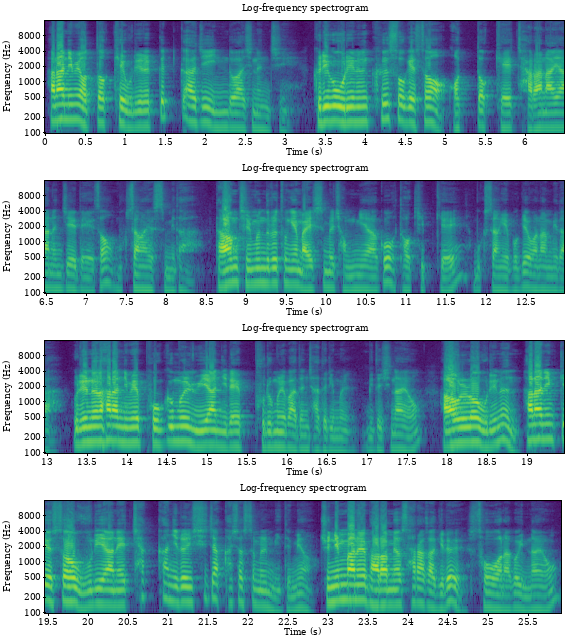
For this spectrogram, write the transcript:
하나님이 어떻게 우리를 끝까지 인도하시는지, 그리고 우리는 그 속에서 어떻게 자라나야 하는지에 대해서 묵상하였습니다. 다음 질문들을 통해 말씀을 정리하고 더 깊게 묵상해 보길 원합니다. 우리는 하나님의 복음을 위한 일에 부름을 받은 자들임을 믿으시나요? 아울러 우리는 하나님께서 우리 안에 착한 일을 시작하셨음을 믿으며 주님만을 바라며 살아가기를 소원하고 있나요?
